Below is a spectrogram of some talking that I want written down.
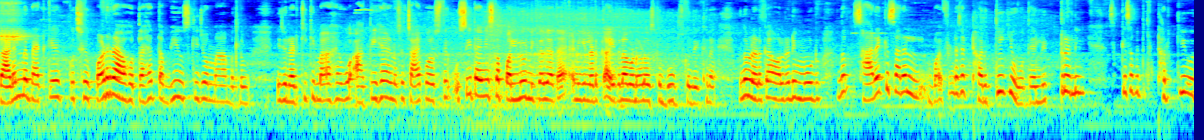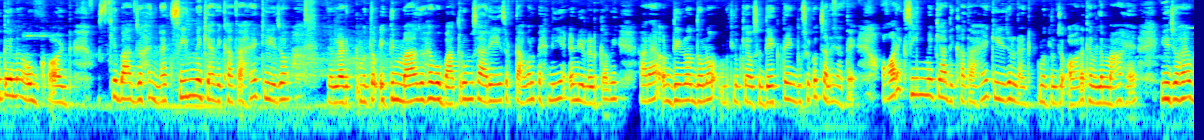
गार्डन में बैठ के कुछ पढ़ रहा होता है तब भी उसकी जो माँ मतलब ये जो लड़की की माँ है, वो आती है एंड उसे चाय परोसती, उसी टाइम इसका पल्लू निकल जाता है एंड ये लड़का इतना बड़ा बड़ा उसके बूब्स को देख रहा है। मतलब लड़का ऑलरेडी मूड मतलब सारे के सारे बॉयफ्रेंड ऐसे ठरकी क्यों होते हैं? लिटरली सबके सब इतने ठरकी होते हैं ना ओ oh गॉड उसके बाद जो है नेक्स्ट सीन में क्या दिखाता है कि ये जो लड़क मतलब एक दिन माँ जो है, वो बाथरूम से आ रही है सब टावल पहनी है एंड ये लड़का भी आ रहा है, और दिनों, दोनों मतलब क्या उसे देखते हैं, एक दूसरे को चले जाते हैं। और एक सीन में क्या दिखाता है कि ये जो लड़ मतलब जो औरत है मतलब माँ है, ये जो है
